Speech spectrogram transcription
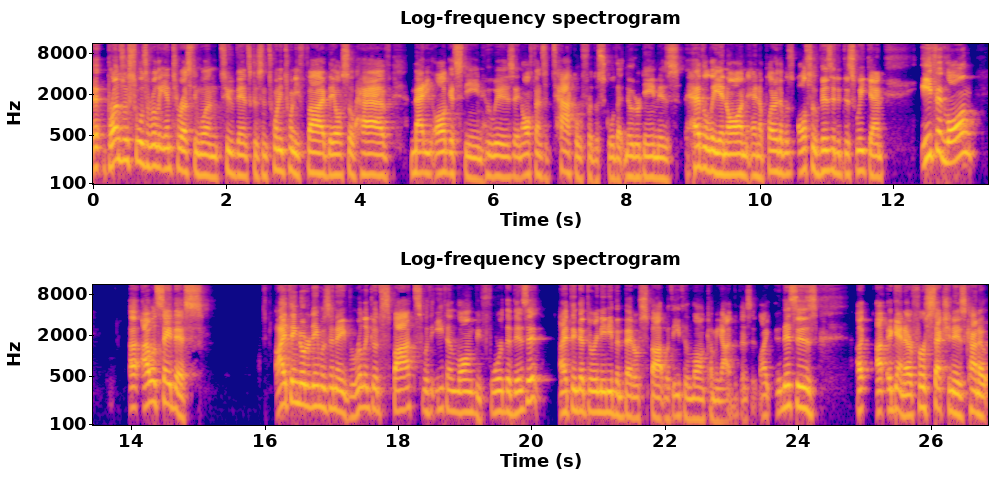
Uh, Brunswick School is a really interesting one too, Vince, because in 2025 they also have Maddie Augustine, who is an offensive tackle for the school that Notre Dame is heavily in on, and a player that was also visited this weekend. Ethan Long uh, I will say this. I think Notre Dame was in a really good spot with Ethan Long before the visit. I think that they're in an even better spot with Ethan Long coming out of the visit. Like this is uh, uh, again, our first section is kind of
